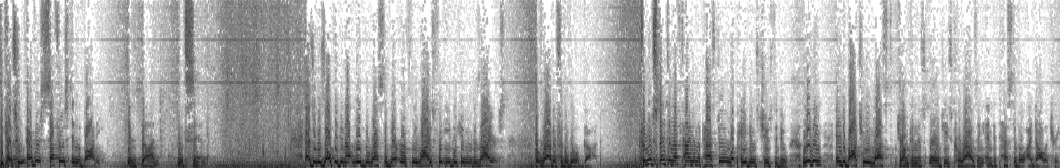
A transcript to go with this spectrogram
because whoever suffers in the body is done with sin. As a result, they do not live the rest of their earthly lives for evil human desires, but rather for the will of God. For you've spent enough time in the past doing what pagans choose to do, living in debauchery, lust, drunkenness, orgies, carousing, and detestable idolatry.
